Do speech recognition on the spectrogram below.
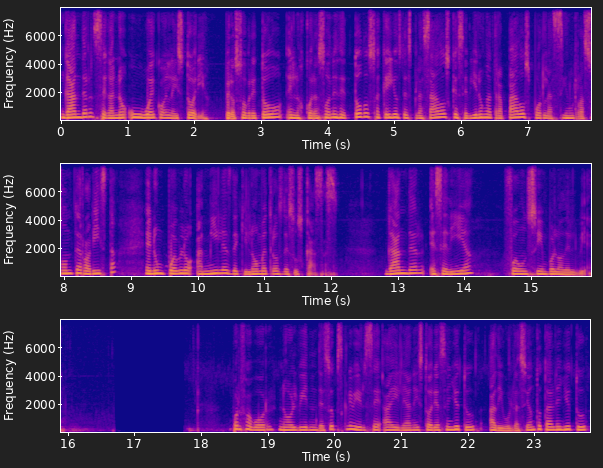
Gander se ganó un hueco en la historia, pero sobre todo en los corazones de todos aquellos desplazados que se vieron atrapados por la sinrazón terrorista en un pueblo a miles de kilómetros de sus casas. Gander ese día fue un símbolo del bien. Por favor, no olviden de suscribirse a Ileana Historias en YouTube, a Divulgación Total en YouTube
